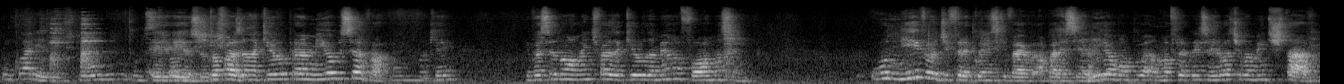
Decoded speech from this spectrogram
com clareza. Estou observando. Isso, eu estou fazendo aquilo para me observar, ok? E você normalmente faz aquilo da mesma forma assim. O nível de frequência que vai aparecer ali é uma, uma frequência relativamente estável.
